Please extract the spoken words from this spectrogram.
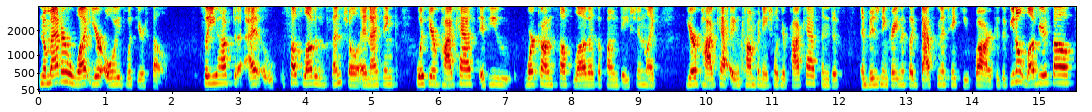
no matter what, you're always with yourself. So you have to I self-love is essential. And I think with your podcast if you work on self-love as a foundation like your podcast in combination with your podcast and just envisioning greatness like that's going to take you far. Because if you don't love yourself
